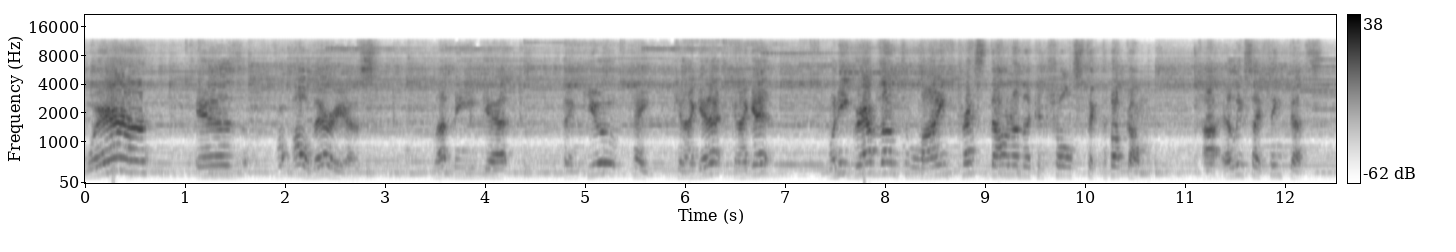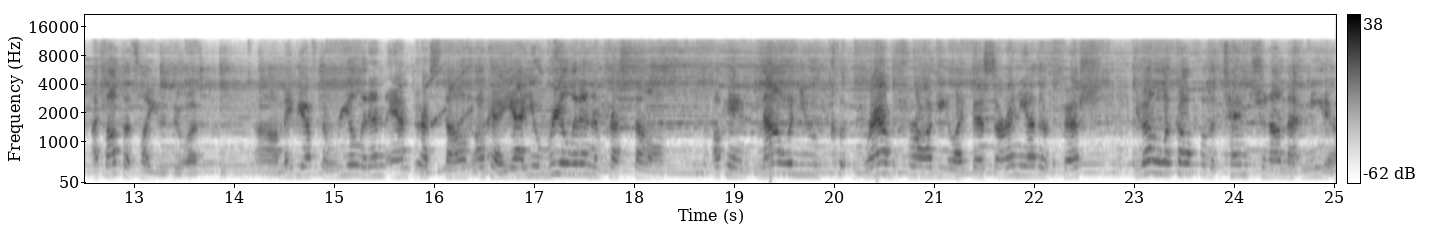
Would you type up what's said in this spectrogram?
Where is, oh, there he is. Let me get, thank you. Hey, can I get it? Can I get it? When he grabs onto the line, press down on the control stick to hook him. Uh, at least I think that's I thought that's how you do it. Uh, maybe you have to reel it in and press down. Okay, yeah, you reel it in and press down. Okay, now when you grab Froggy like this, or any other fish, you gotta look out for the tension on that meter.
